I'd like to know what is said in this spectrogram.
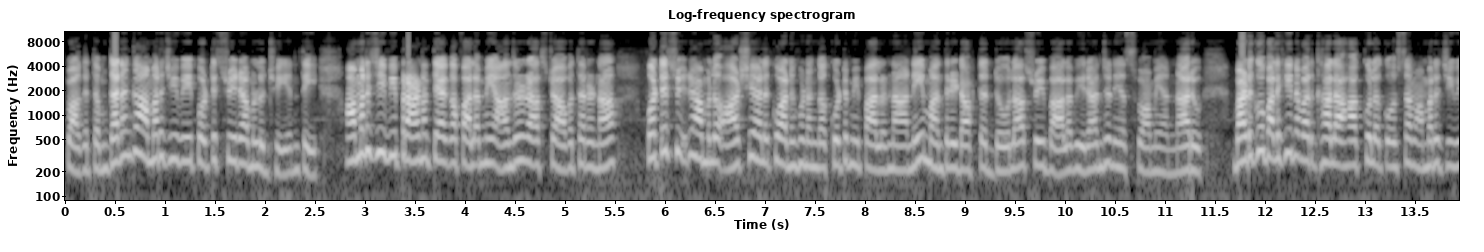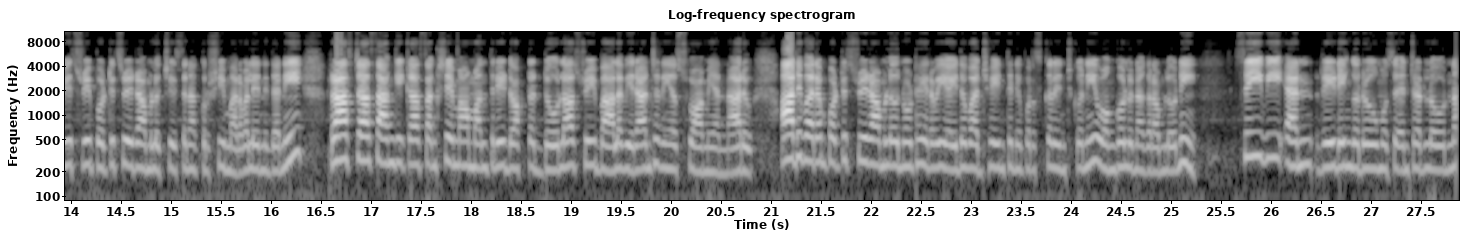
స్వాగతం. ఘనంగా అమరజీవి పొట్టి శ్రీరాములు జయంతి. అమరజీవి ప్రాణత్యాగ ఫలమే ఆంధ్ర రాష్ట్ర అవతరణ. పొట్టి శ్రీరాములు ఆశయాలకు అనుగుణంగా కూటమి పాలన అని మంత్రి డాక్టర్ డోలా శ్రీ బాల వీరాంజనేయ స్వామి అన్నారు. బడుగు బలహీన వర్గాల హక్కుల కోసం అమరజీవి శ్రీ పొట్టి శ్రీరాములు చేసిన కృషి మరవలేనిదని రాష్ట్ర సాంఘిక సంక్షేమ మంత్రి డాక్టర్ డోలా శ్రీ బాల వీరాంజనేయ స్వామి అన్నారు. ఆదివారం పొట్టి శ్రీరాములు నూట ఇరవై ఐదవ జయంతిని పురస్కరించుకుని ఒంగోలు నగరంలోని సివిఎన్ రీడింగ్ రూమ్ సెంటర్లో ఉన్న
